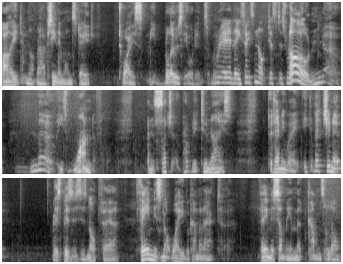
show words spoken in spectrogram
I do not know. I've seen him on stage twice. He blows the audience away. really, so he's not just as Oh no, no, he's wonderful, and such a probably too nice. But anyway, it, but you know, this business is not fair. Fame is not why you become an actor. Fame is something that comes along.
